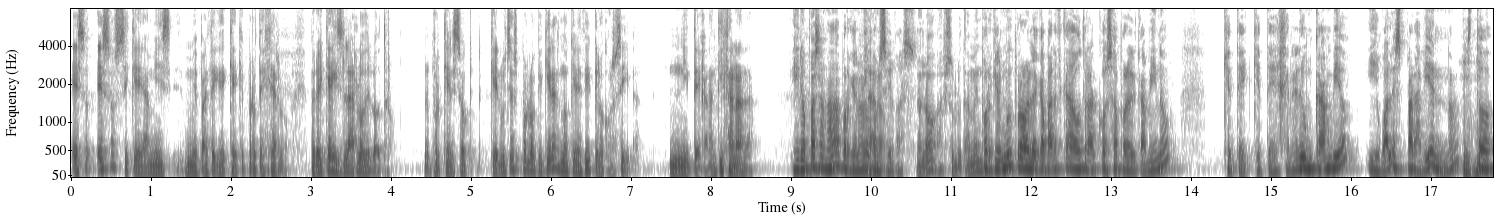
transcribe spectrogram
Eso, eso sí que a mí me parece que, que hay que protegerlo, pero hay que aislarlo del otro. Porque eso, que luches por lo que quieras no quiere decir que lo consigas, ni te garantiza nada. Y no pasa nada porque no Claro. lo consigas. No, no, absolutamente. Porque es muy probable que aparezca otra cosa por el camino que te, que te genere un cambio, y igual es para bien, ¿no? Esto,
